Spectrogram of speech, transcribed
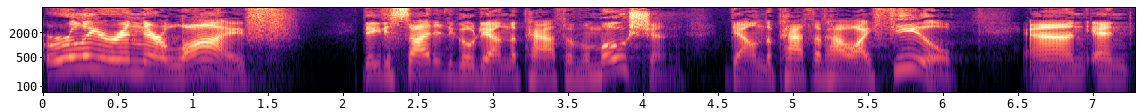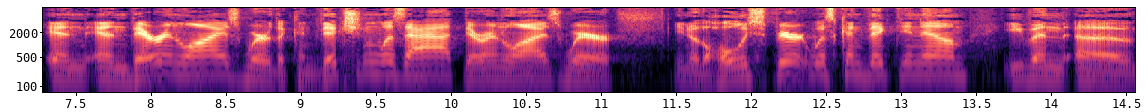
earlier in their life, they decided to go down the path of emotion, down the path of how I feel. And, and, and, and therein lies where the conviction was at. Therein lies where, you know, the Holy Spirit was convicting them. Even, uh,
